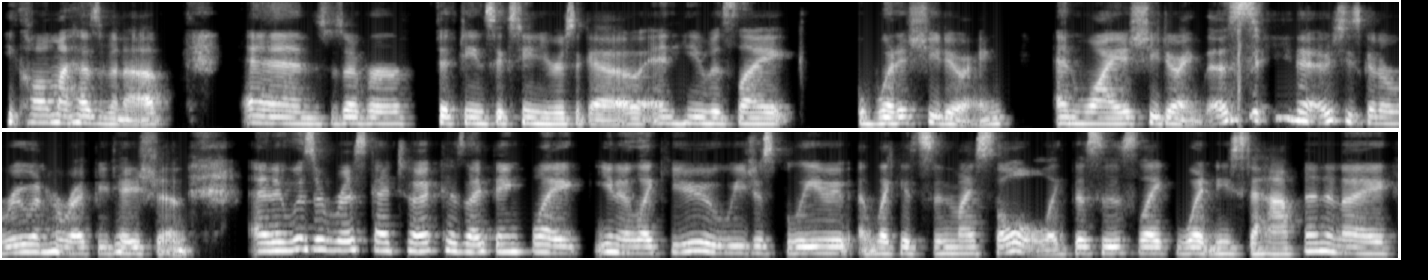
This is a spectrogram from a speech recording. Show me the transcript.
he called my husband up and this was over 15 16 years ago and he was like what is she doing and why is she doing this? You know she's going to ruin her reputation. And it was a risk i took because i think like you know like you we just believe uh, like it's in my soul like this is like what needs to happen and i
